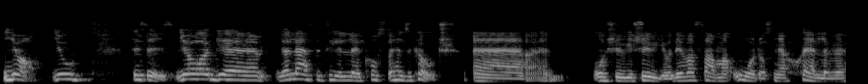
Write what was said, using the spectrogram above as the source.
Ja, jo, precis. Jag, jag läste till kost och hälsocoach eh, år 2020 och det var samma år då som jag själv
